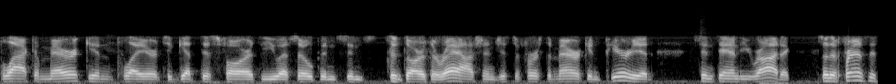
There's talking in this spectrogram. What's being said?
black American player to get this far at the U.S. Open since since Arthur Ashe, and just the first American period since Andy Roddick. So the Frances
